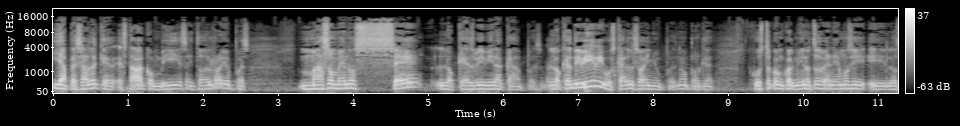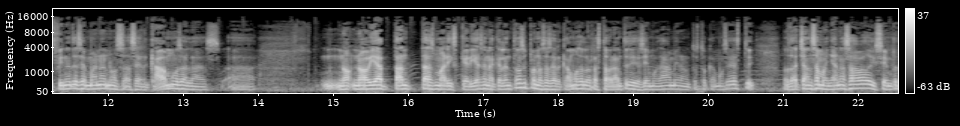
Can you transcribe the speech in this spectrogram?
y a pesar de que estaba con visa y todo el rollo, pues más o menos sé lo que es vivir acá, pues. Lo que es vivir y buscar el sueño, pues, ¿no? Porque justo con Colmín nosotros veníamos y, y los fines de semana nos acercábamos a las... a- no, no había tantas marisquerías en aquel entonces, pues nos acercamos a los restaurantes y decíamos, ah, mira, nosotros tocamos esto y nos da chance mañana sábado y siempre,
